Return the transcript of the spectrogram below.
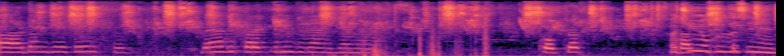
Aa adam Cefe'ye gitti. Ben hadi karakterimi düzenleyeceğim yani. Toprak. Saçın yok hızlı senin.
